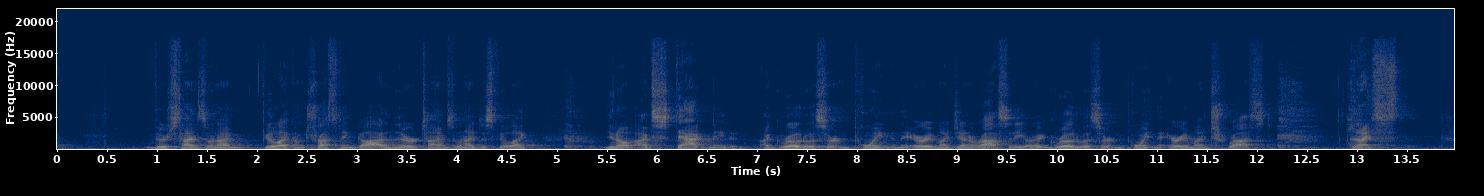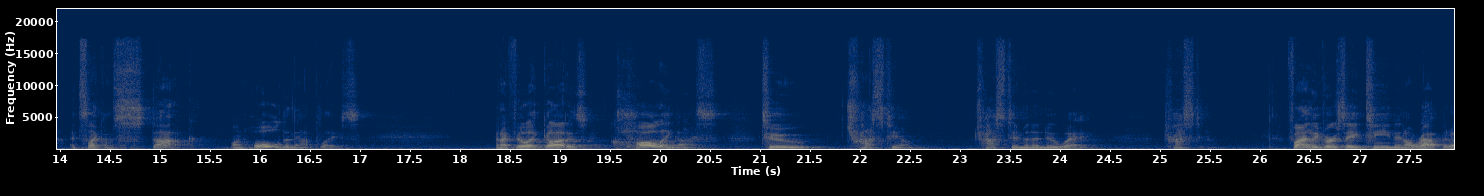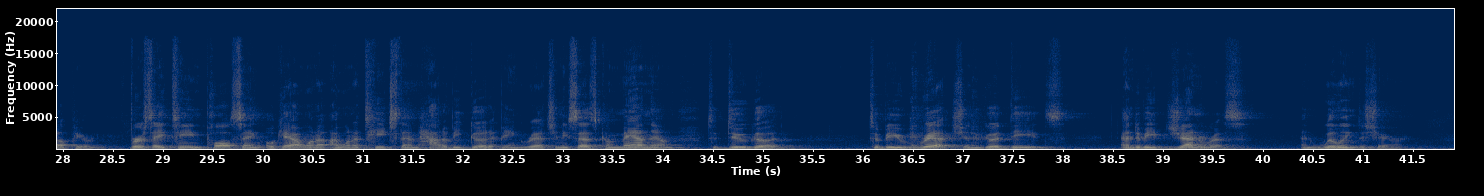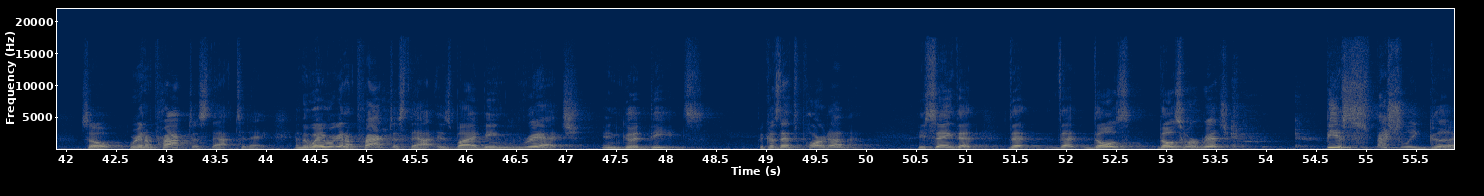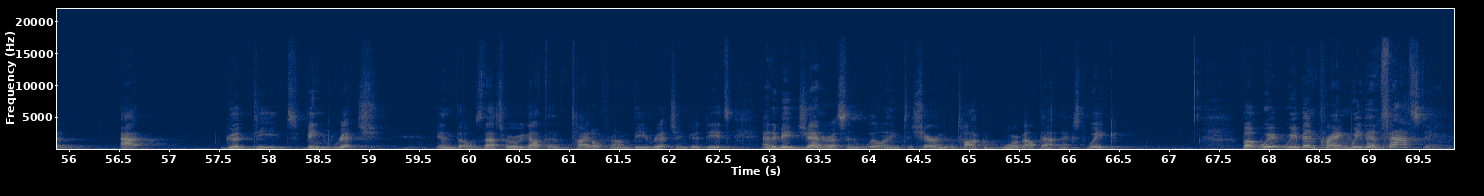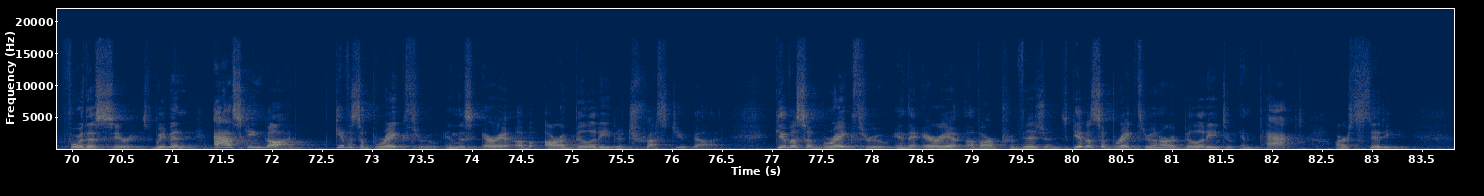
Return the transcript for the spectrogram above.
there's times when I feel like I'm trusting God, and there are times when I just feel like, you know, I've stagnated. I grow to a certain point in the area of my generosity, or I grow to a certain point in the area of my trust, and I, it's like I'm stuck on hold in that place. And I feel like God is calling us to trust Him, trust Him in a new way, trust. Finally, verse 18, and I'll wrap it up here. Verse 18, Paul saying, Okay, I want to I wanna teach them how to be good at being rich. And he says, Command them to do good, to be rich in good deeds, and to be generous and willing to share. So we're going to practice that today. And the way we're going to practice that is by being rich in good deeds, because that's part of it. He's saying that, that, that those, those who are rich be especially good at good deeds, being rich in those. That's where we got the title from be rich in good deeds, and to be generous and willing to share. And we'll talk more about that next week. But we, we've been praying, we've been fasting for this series. We've been asking God, give us a breakthrough in this area of our ability to trust you, God. Give us a breakthrough in the area of our provisions. Give us a breakthrough in our ability to impact our city.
